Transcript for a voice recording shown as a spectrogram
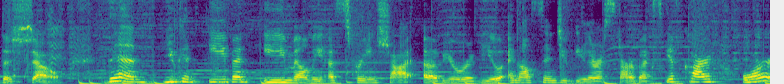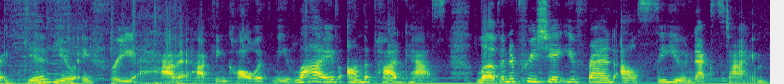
the show. Then you can even email me a screenshot of your review, and I'll send you either a Starbucks gift card or give you a free habit hacking call with me live on the podcast. Love and appreciate you, friend. I'll see you next time.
